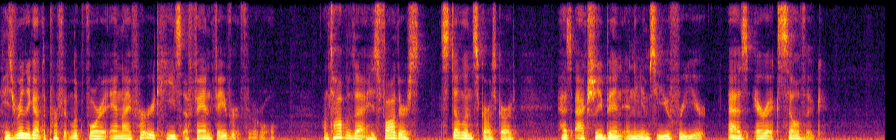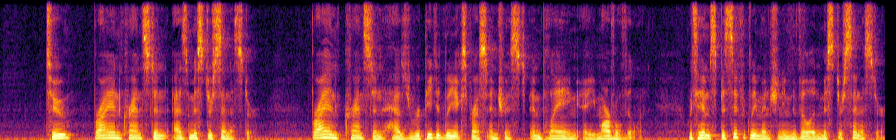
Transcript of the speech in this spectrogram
He's really got the perfect look for it, and I've heard he's a fan favorite for the role. On top of that, his father, Stellan Skarsgård, has actually been in the MCU for years as Erik Selvig. 2. Bryan Cranston as Mr. Sinister. Bryan Cranston has repeatedly expressed interest in playing a Marvel villain, with him specifically mentioning the villain Mr. Sinister,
